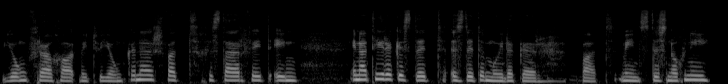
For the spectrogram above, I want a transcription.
jong vrou gehad met twee jong kinders wat gesterf het en en natuurlik is dit is dit 'n moeiliker pad. Mens dis nog nie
